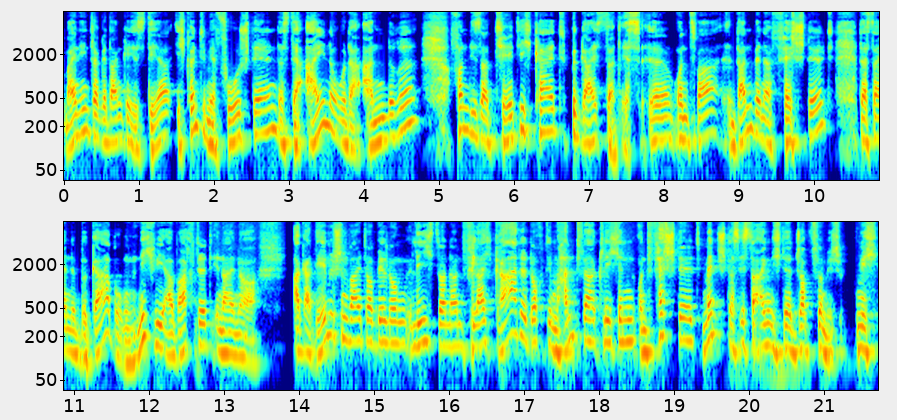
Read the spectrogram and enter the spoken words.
mein Hintergedanke ist der, ich könnte mir vorstellen, dass der eine oder andere von dieser Tätigkeit begeistert ist. Äh, und zwar dann, wenn er feststellt, dass seine Begabung nicht wie erwartet in einer akademischen Weiterbildung liegt, sondern vielleicht gerade dort im handwerklichen und feststellt, Mensch, das ist da eigentlich der Job für mich. mich.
